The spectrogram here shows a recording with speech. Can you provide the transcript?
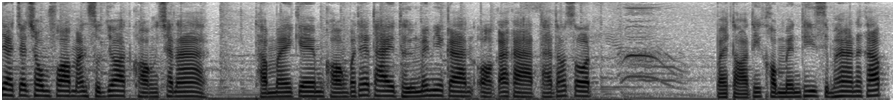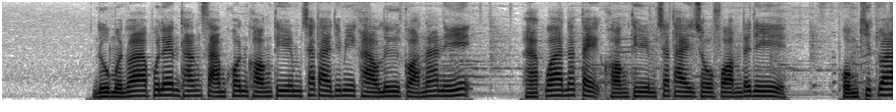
อยากจะชมฟอร์มอันสุดยอดของชนะทำไมเกมของประเทศไทยถึงไม่มีการออกอากาศถ่ายทอดสด ไปต่อที่คอมเมนต์ที่ 15 นะครับ ดูเหมือนว่าผู้เล่นทั้ง 3 คนของทีมชาติไทยที่มีข่าวลือก่อนหน้านี้ หากว่านักเตะของทีมชาติไทยโชว์ฟอร์มได้ดี ผมคิดว่า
